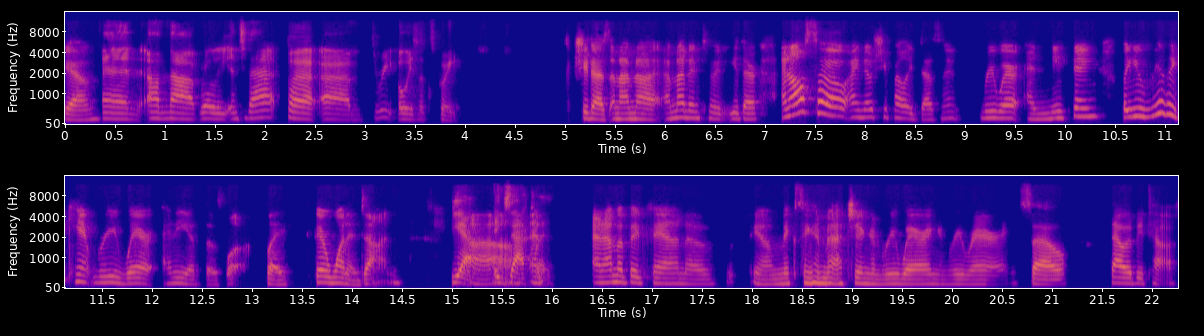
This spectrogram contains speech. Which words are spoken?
Yeah, and I'm not really into that. But um, Dorit always looks great. she does, and I'm not. I'm not into it either. And also, I know she probably doesn't rewear anything, but you really can't rewear any of those looks. Like they're one and done. Yeah, Um, exactly. and I'm a big fan of you know mixing and matching and rewearing and rewearing. So that would be tough,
